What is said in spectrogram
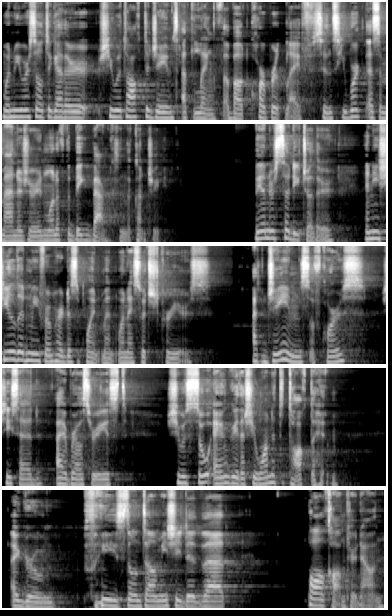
When we were still together, she would talk to James at length about corporate life since he worked as a manager in one of the big banks in the country. They understood each other, and he shielded me from her disappointment when I switched careers. At James, of course, she said, eyebrows raised. She was so angry that she wanted to talk to him. I groaned. Please don't tell me she did that. Paul calmed her down.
